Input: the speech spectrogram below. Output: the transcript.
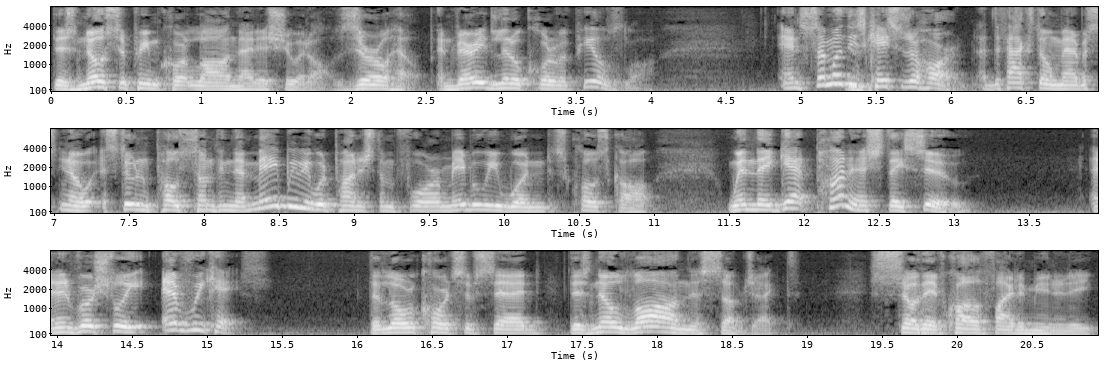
There's no Supreme Court law on that issue at all, zero help, and very little Court of Appeals law. And some of these hmm. cases are hard. The facts don't matter. But you know, a student posts something that maybe we would punish them for, maybe we wouldn't. It's a close call. When they get punished, they sue. And in virtually every case, the lower courts have said there's no law on this subject, so they've qualified immunity,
